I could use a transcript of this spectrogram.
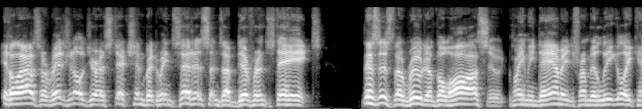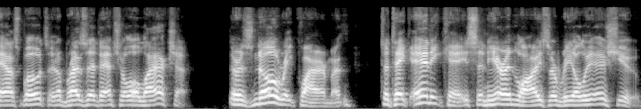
It allows original jurisdiction between citizens of different states. This is the root of the lawsuit claiming damage from illegally cast votes in a presidential election. There is no requirement to take any case, and herein lies the real issue.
